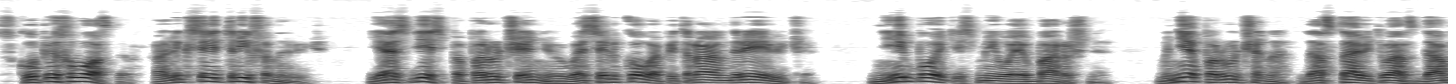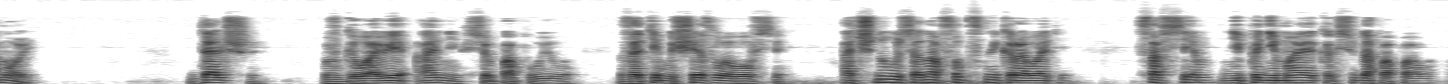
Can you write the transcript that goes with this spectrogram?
«Скупихвостов, Алексей Трифонович, я здесь по поручению Василькова Петра Андреевича. Не бойтесь, милая барышня, мне поручено доставить вас домой». Дальше в голове Ани все поплыло, затем исчезло вовсе. Очнулась она в собственной кровати, совсем не понимая, как сюда попала,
